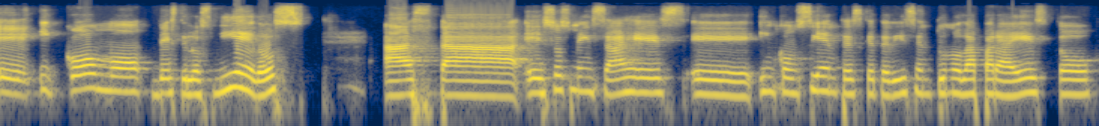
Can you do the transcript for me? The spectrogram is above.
y cómo desde los miedos hasta esos mensajes eh, inconscientes que te dicen tú no das para esto,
